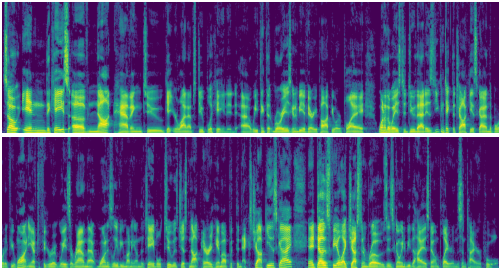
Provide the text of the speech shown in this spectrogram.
So, in the case of not having to get your lineups duplicated, uh, we think that Rory is going to be a very popular play. One of the ways to do that is you can take the chalkiest guy on the board if you want. You have to figure out ways around that. One is leaving money on the table. Two is just not pairing him up with the next chalkiest guy. And it does feel like Justin Rose is going to be the highest owned player in this entire pool.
